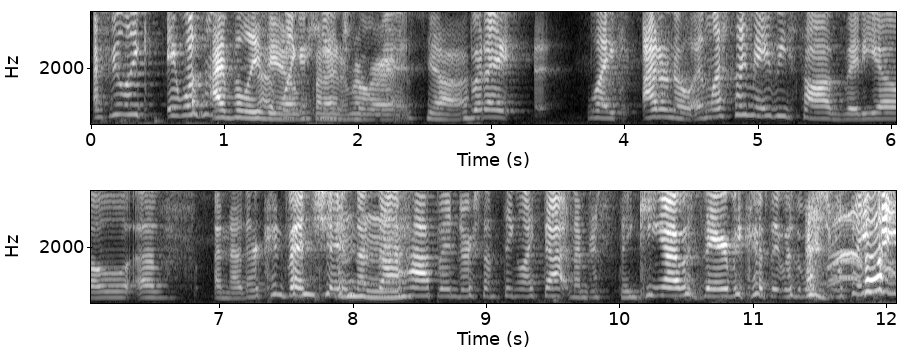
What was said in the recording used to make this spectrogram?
I feel like it wasn't. I believe uh, you, like a but I don't remember moment. it. Yeah. but I. Like I don't know, unless I maybe saw a video of another convention that Mm-hmm. that happened or something like that, and I'm just thinking I was there because it was wishful thinking.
